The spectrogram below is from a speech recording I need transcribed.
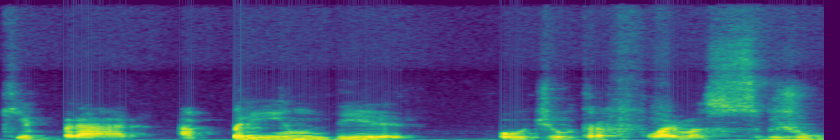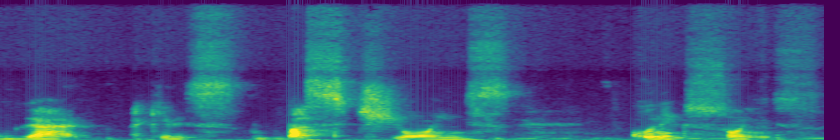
quebrar, apreender ou de outra forma subjugar aqueles bastiões, conexões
